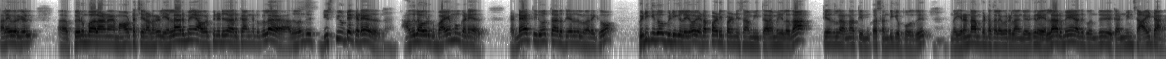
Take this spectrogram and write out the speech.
தலைவர்கள் பெரும்பாலான மாவட்ட செயலாளர்கள் எல்லாருமே அவர் பின்னாடி தான் இருக்காங்கிறதுல அது வந்து டிஸ்பியூட்டே கிடையாது அதுல. அதுல அவருக்கு பயமும் கிடையாது. ரெண்டாயிரத்தி இருபத்தாறு தேர்தல் வரைக்கும் பிடிக்குதோ பிடிக்கலையோ எடப்பாடி பழனிசாமி தலைமையில தான் தேர்தல் அதிமுக சந்திக்க போகுது. இந்த இரண்டாம் கட்ட தலைவர்கள் அங்கே இருக்கிற எல்லாருமே அதுக்கு வந்து கன்வின்ஸ் ஆயிட்டாங்க.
